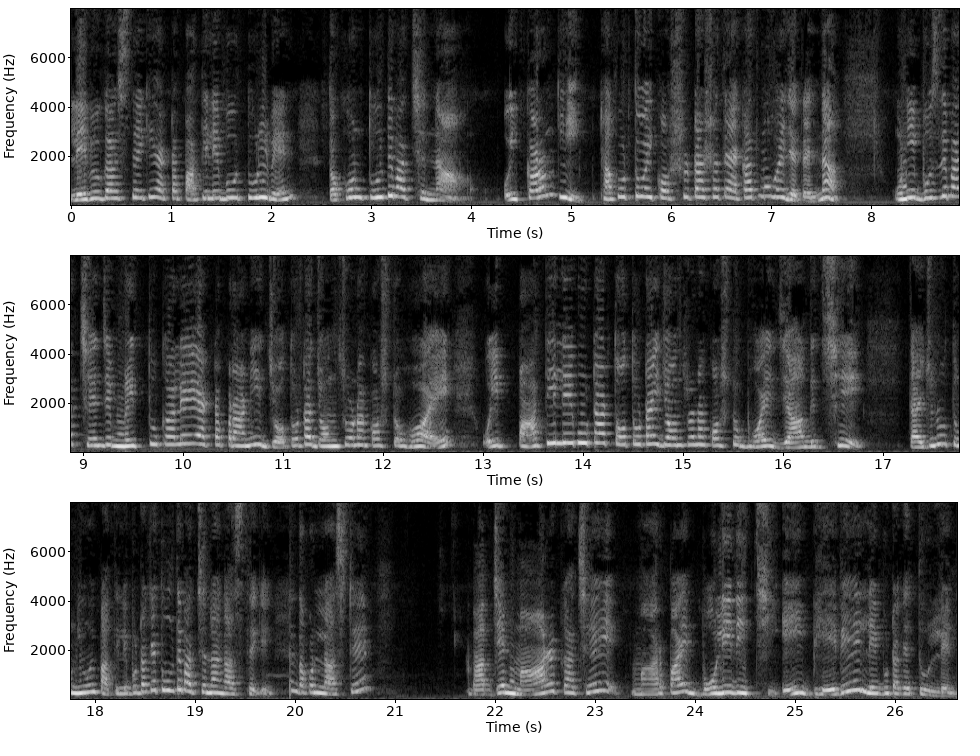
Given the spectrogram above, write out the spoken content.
লেবু গাছ থেকে একটা পাতি লেবু তুলবেন, তখন তুলতে পারছেন না। ওই কারণ কি? ঠাকুর তো ওই কষ্টটার সাথে একাত্ম হয়ে যেতেন না। উনি বুঝতে পারছেন যে মৃত্যুকালে একটা প্রাণী যতটা যন্ত্রণা কষ্ট হয়, ওই পাতি লেবুটার ততটাই যন্ত্রণা কষ্ট ভয় জাগছে। তাই জন্য তুমি ওই পাতি লেবুটাকে তুলতে পারছেন না গাছ থেকে। তখন লাস্টে ভাবছেন মার কাছে মার পায়ে বলি দিচ্ছি। এই ভেবে লেবুটাকে তুললেন।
